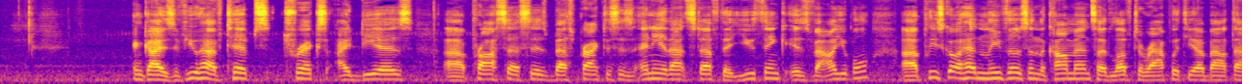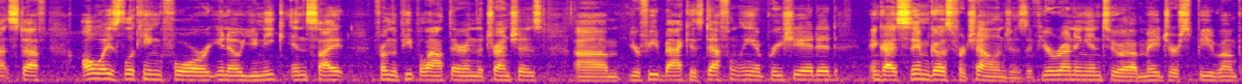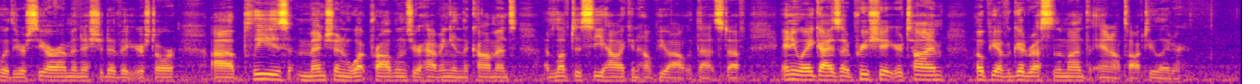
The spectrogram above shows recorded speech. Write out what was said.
And guys, if you have tips, tricks, ideas, uh, processes, best practices, any of that stuff that you think is valuable, uh, please go ahead and leave those in the comments. I'd love to rap with you about that stuff. Always looking for, you know, unique insight from the people out there in the trenches. Um, your feedback is definitely appreciated. And guys, same goes for challenges. If you're running into a major speed bump with your CRM initiative at your store, uh, please mention what problems you're having in the comments. I'd love to see how I can help you out with that stuff. Anyway, guys, I appreciate your time. Hope you have a good rest of the month, and I'll talk to you later.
